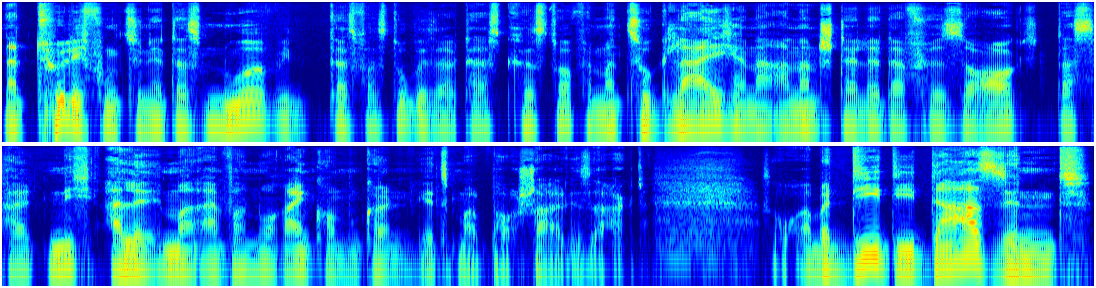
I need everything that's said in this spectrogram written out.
Natürlich funktioniert das nur, wie das, was du gesagt hast, Christoph, wenn man zugleich an einer anderen Stelle dafür sorgt, dass halt nicht alle immer einfach nur reinkommen können, jetzt mal pauschal gesagt. So, aber die, die da sind,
